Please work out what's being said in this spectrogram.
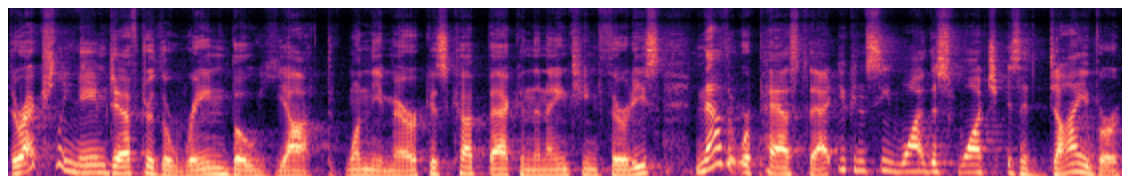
They're actually named after the rainbow yacht that won the America's Cup back in the 1930s. Now that we're past that, you can see why this watch is a diver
